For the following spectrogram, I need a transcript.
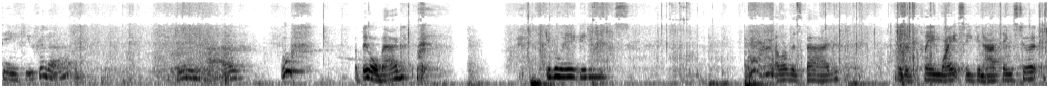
Thank you for that. Then we have, oof, a big old bag. Giveaway goodies. I love this bag because it's plain white so you can add things to it.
